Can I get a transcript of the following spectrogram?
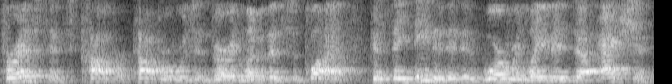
for instance, copper. Copper was in very limited supply because they needed it in war-related uh, action,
